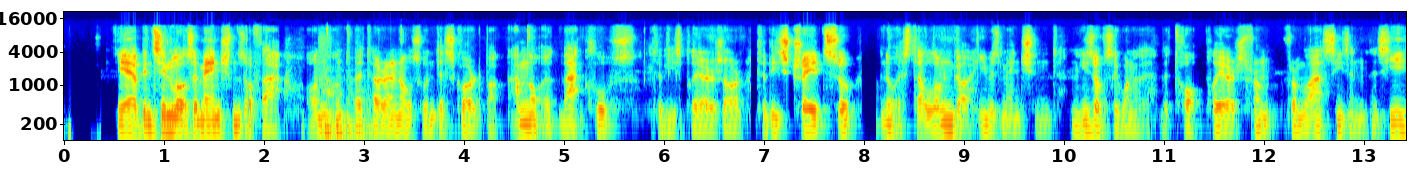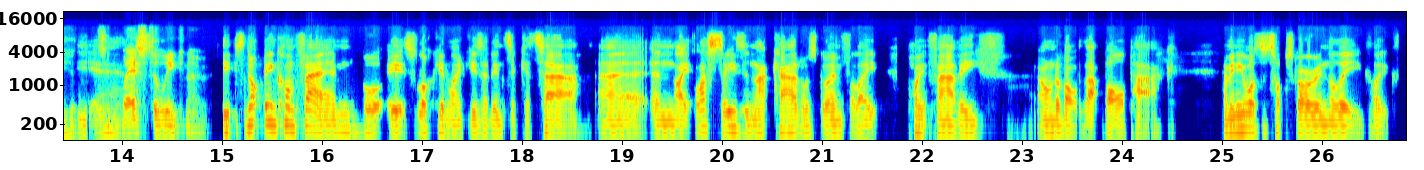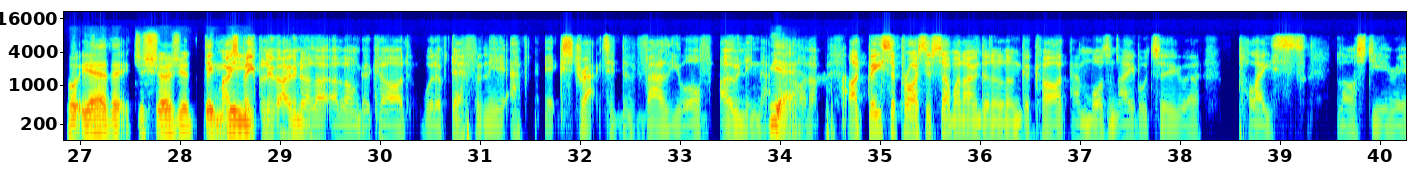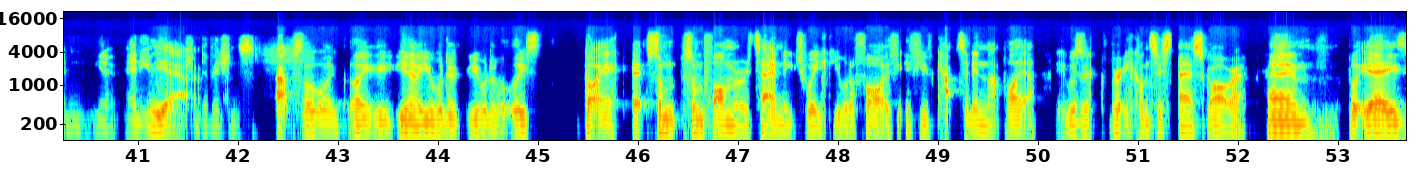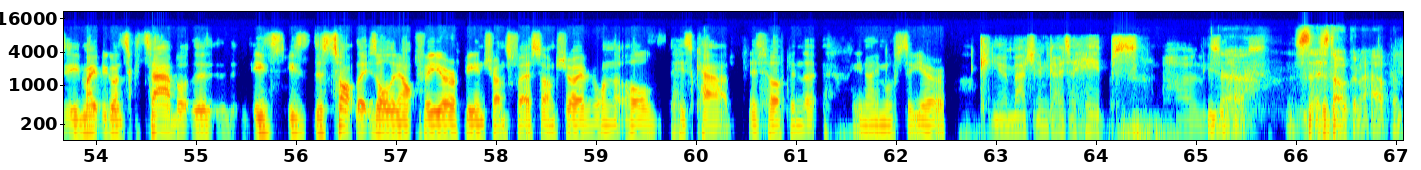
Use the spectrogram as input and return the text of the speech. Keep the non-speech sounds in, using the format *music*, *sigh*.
Yeah, I've been seeing lots of mentions of that on, on Twitter and also in Discord, but I'm not that close to these players or to these trades. So I noticed Olunga, he was mentioned, and he's obviously one of the, the top players from, from last season. Is he, is he left the league now? It's not been confirmed, but it's looking like he's heading to Qatar. Uh, and like last season, that card was going for like 0.5 ETH, around about that ballpark. I mean, he was the top scorer in the league, like, but yeah, that it just shows you. I think most the- people who own a, a longer card would have definitely extracted the value of owning that Yeah. card. I'd- I'd be surprised if someone owned an Olunga card and wasn't able to uh, place last year in you know any of the Yeah. Divisions. Absolutely, like you know, you would have you would have at least got a, a- some some form of return each week. You would have thought if if you've captained in that player, he was a pretty consistent uh, scorer. Um, but yeah, he's, he might be going to Qatar, but the, he's he's there's talk that he's holding out for European transfer. So I'm sure everyone that holds his card is hoping that you know he moves to Europe. Can you imagine him going to Hibs? Holy No, smokes. it's, *laughs* it's not going *laughs* to happen.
